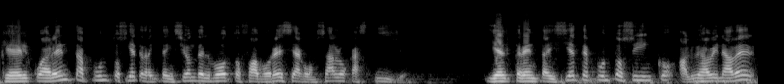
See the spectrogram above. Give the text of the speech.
que el 40.7 de la intención del voto favorece a Gonzalo Castillo, y el 37.5 a Luis Abinader.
